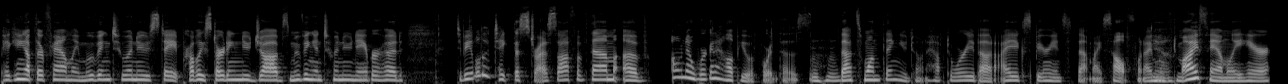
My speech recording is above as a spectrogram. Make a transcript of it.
picking up their family, moving to a new state, probably starting new jobs, moving into a new neighborhood, to be able to take the stress off of them of oh no, we're going to help you afford those. Mm-hmm. That's one thing you don't have to worry about. I experienced that myself when I yeah. moved my family here.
